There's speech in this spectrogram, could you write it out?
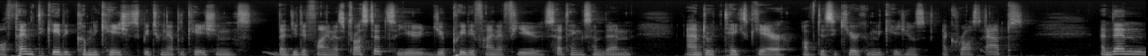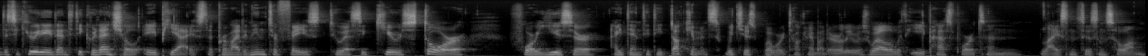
authenticated communications between applications that you define as trusted. So you you predefine a few settings and then android takes care of the secure communications across apps and then the security identity credential APIs that provide an interface to a secure store for user identity documents, which is what we're talking about earlier as well with e passports and licenses and so on.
